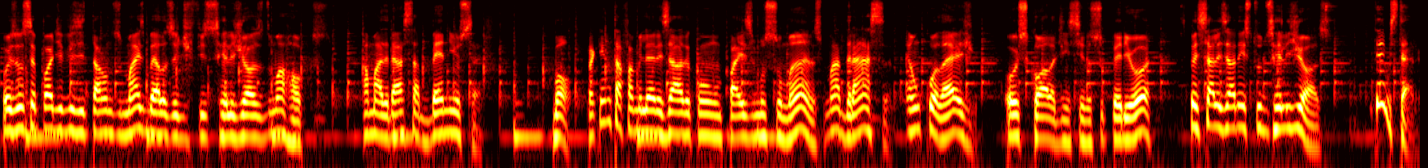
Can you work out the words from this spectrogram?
pois você pode visitar um dos mais belos edifícios religiosos do Marrocos, a Madraça Ben Youssef. Bom, para quem não está familiarizado com países muçulmanos, madraça é um colégio ou escola de ensino superior especializado em estudos religiosos. tem mistério,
